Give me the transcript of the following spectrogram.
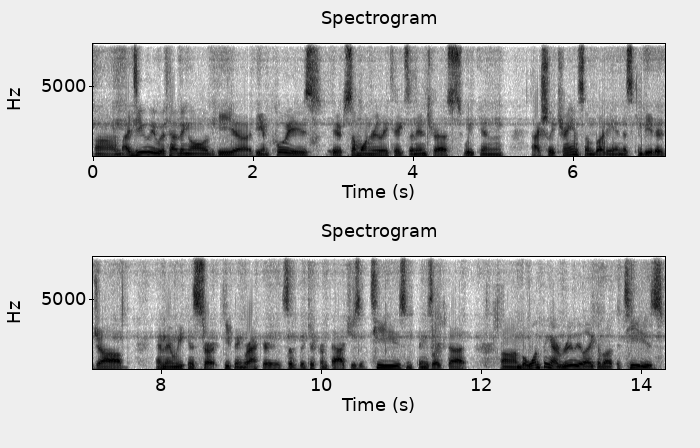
Um, ideally, with having all of the uh, the employees, if someone really takes an interest, we can actually train somebody, and this can be their job, and then we can start keeping records of the different batches of teas and things like that. Um, but one thing I really like about the teas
